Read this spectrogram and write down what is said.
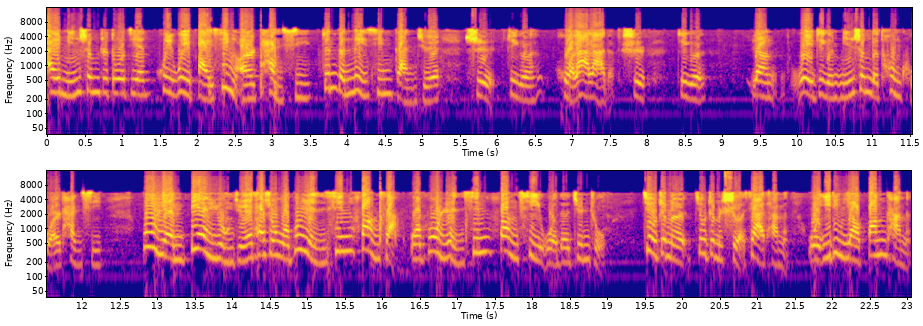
哀民生之多艰，会为百姓而叹息。真的内心感觉是这个。”火辣辣的，是这个让为这个民生的痛苦而叹息，不忍变永绝。他说：“我不忍心放下，我不忍心放弃我的君主，就这么就这么舍下他们，我一定要帮他们。”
